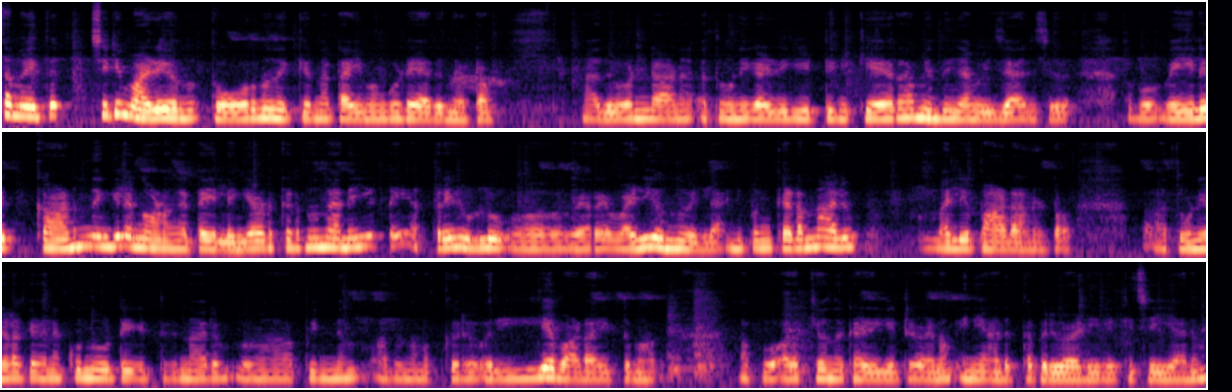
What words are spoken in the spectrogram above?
സമയത്ത് ഇച്ചിരി മഴയൊന്ന് തോർന്ന് നിൽക്കുന്ന ടൈമും കൂടെയായിരുന്നു കേട്ടോ അതുകൊണ്ടാണ് തുണി കഴുകിയിട്ട് ഇനി കയറാമെന്ന് ഞാൻ വിചാരിച്ചത്. അപ്പോൾ വെയിൽ കാണുന്നെങ്കിൽ അങ്ങ് ഉണങ്ങട്ടെ ഇല്ലെങ്കിൽ അവിടെ കിടന്ന് നനയിട്ടെ അത്രയേ ഉള്ളൂ. വേറെ വഴിയൊന്നുമില്ല. ഇനിയിപ്പം കിടന്നാലും വലിയ പാടാണ് കേട്ടോ. തുണികളൊക്കെ ഇങ്ങനെ കുന്നുകൂട്ടി ഇട്ടിരുന്നാലും പിന്നും അത് നമുക്കൊരു വലിയ പാടായിട്ട് മാറും. അപ്പോൾ അതൊക്കെ ഒന്ന് കഴുകിയിട്ട് വേണം ഇനി അടുത്ത പരിപാടിയിലേക്ക് ചെയ്യാനും.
